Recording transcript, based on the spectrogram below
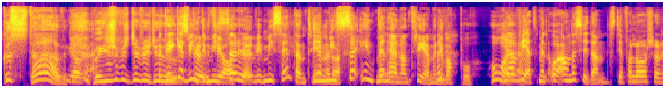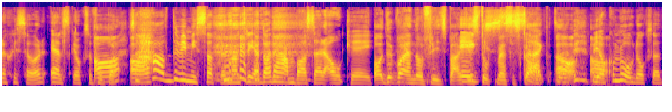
Gustav! Ja. Jag tänker att vi inte missar, vi missar inte Vi entréerna då. missade inte Men- en entré, men det var på håret. Jag vet, men å andra sidan, Stefan Larsson, regissör, älskar också fotboll. Ja, så ja. hade vi missat en entré, då hade han bara så här, ah, okej. Ja, det var ändå en frispark i stort mästerskap. Ja, Men ja. jag kommer ihåg också att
